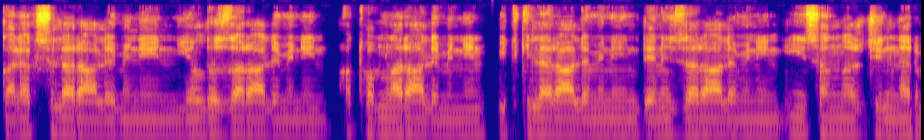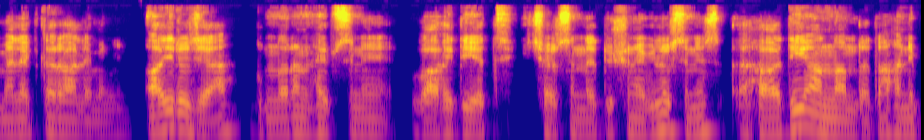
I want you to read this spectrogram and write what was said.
galaksiler aleminin, yıldızlar aleminin, atomlar aleminin, bitkiler aleminin, denizler aleminin, insanlar, cinler, melekler aleminin. Ayrıca bunların hepsini vahidiyet içerisinde düşünebilirsiniz. Ehadi anlamda da hani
